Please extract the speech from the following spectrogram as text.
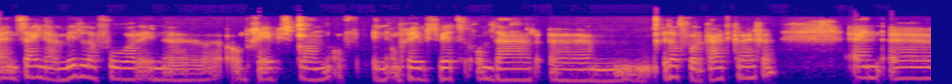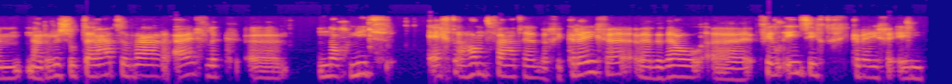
En zijn daar middelen voor in de omgevingsplan of in de omgevingswet om daar um, dat voor elkaar te krijgen. En um, nou, de resultaten waren eigenlijk nog niet echte handvaten hebben we gekregen. We hebben wel uh, veel inzicht gekregen in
